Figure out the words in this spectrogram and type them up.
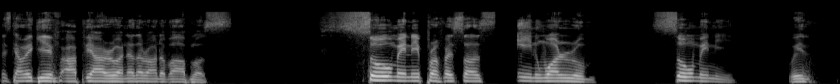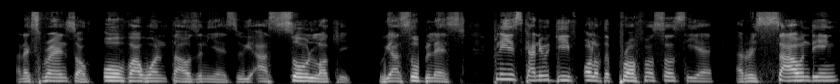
Please, can we give our PRO another round of applause? So many professors in one room. So many with an experience of over 1,000 years. We are so lucky. We are so blessed. Please, can you give all of the professors here a resounding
